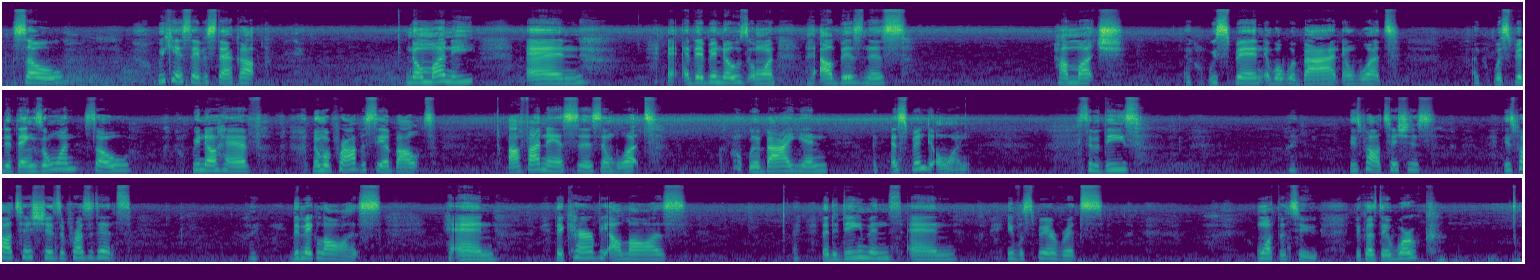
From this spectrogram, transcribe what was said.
So we can't save and stack up. No money. And, and they've been those on our business. How much we spend and what we're buying and what we're spending things on. So we now have no more privacy about our finances and what we're buying and spending on so these these politicians, these politicians and presidents, they make laws, and they carry out laws that the demons and evil spirits want them to, because they work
